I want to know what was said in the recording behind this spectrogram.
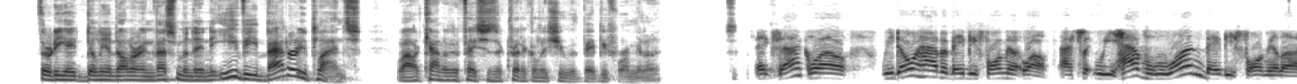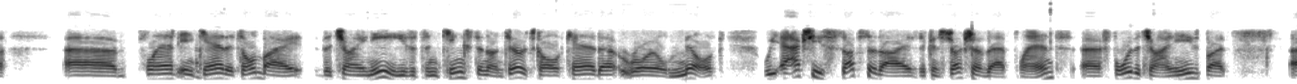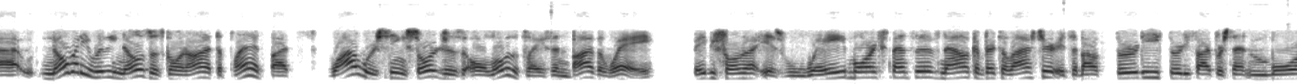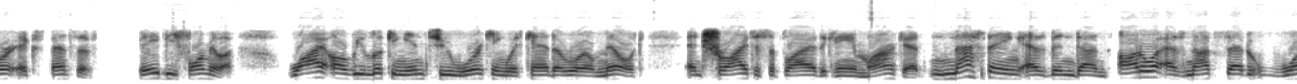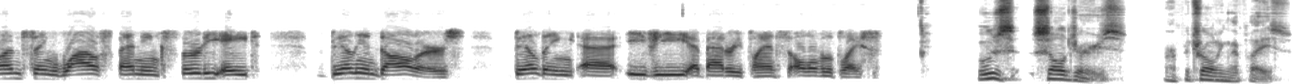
$38 billion investment in EV battery plants while Canada faces a critical issue with baby formula. Exactly. Well, we don't have a baby formula. Well, actually, we have one baby formula uh, plant in Canada. It's owned by the Chinese. It's in Kingston, Ontario. It's called Canada Royal Milk. We actually subsidize the construction of that plant uh, for the Chinese, but uh, nobody really knows what's going on at the plant. But while we're seeing shortages all over the place, and by the way, baby formula is way more expensive now compared to last year. It's about 30, 35% more expensive. Baby formula. Why are we looking into working with Canada Royal Milk and try to supply the Canadian market? Nothing has been done. Ottawa has not said one thing while spending $38 billion dollars building uh, EV uh, battery plants all over the place. Whose soldiers are patrolling the place?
